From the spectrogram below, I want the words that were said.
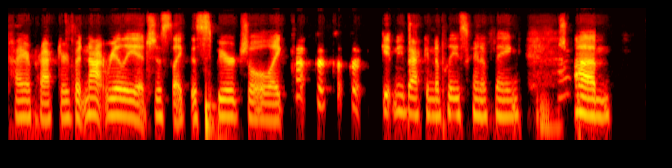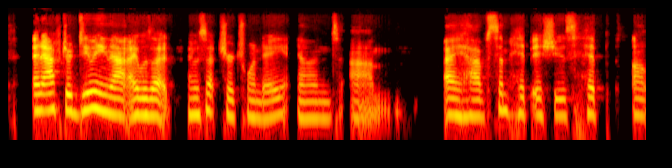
chiropractor, but not really. It's just like the spiritual, like get me back into place kind of thing. Um, and after doing that, I was at I was at church one day, and um, I have some hip issues, hip uh,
